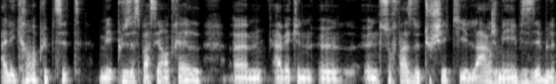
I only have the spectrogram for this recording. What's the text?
à l'écran plus petites, mais plus espacées entre elles, euh, avec une, une, surface de toucher qui est large mais invisible,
